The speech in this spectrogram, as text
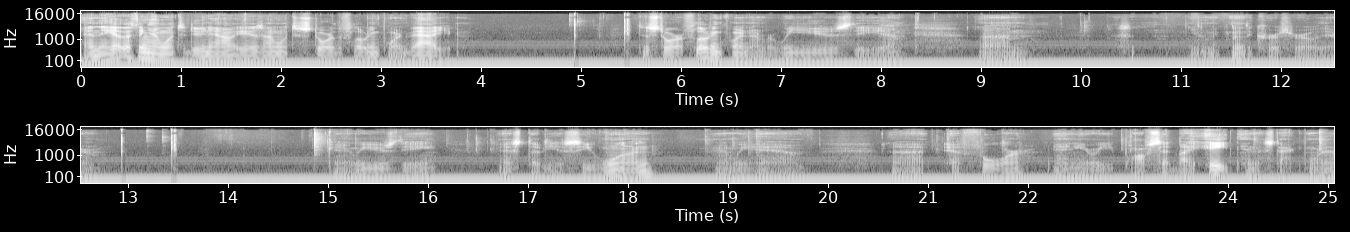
And the other thing I want to do now is I want to store the floating point value. To store a floating point number, we use the, uh, um, let me move the cursor over there. Okay, we use the SWC1, and we have uh, F4, and here we offset by 8 in the stack pointer.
